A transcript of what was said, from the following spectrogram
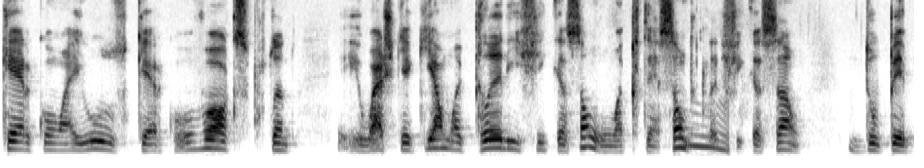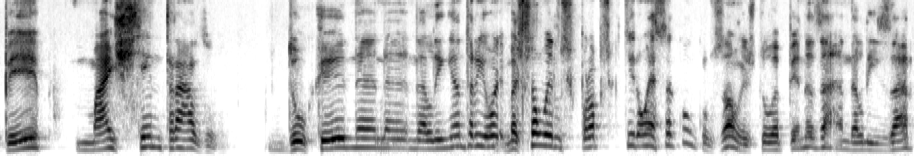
quer com a Ayuso, quer com o Vox, portanto, eu acho que aqui há uma clarificação, uma pretensão de hum. clarificação do PP mais centrado do que na, na, na, linha anterior. Mas são eles próprios que tiram essa conclusão. Eu estou apenas a analisar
